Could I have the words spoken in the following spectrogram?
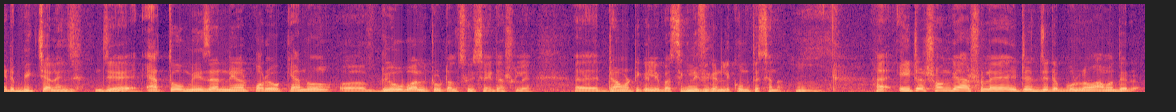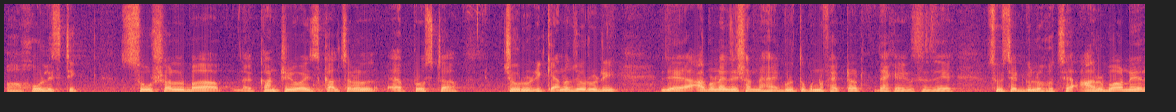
এটা বিগ চ্যালেঞ্জ যে এত মেজার নেওয়ার পরেও কেন গ্লোবাল টোটাল সুইসাইড আসলে ড্রামাটিক্যালি বা সিগনিফিক্যান্টলি কমতেছে না। হ্যাঁ এইটার সঙ্গে আসলে এটা যেটা বললাম আমাদের হোলিস্টিক সোশ্যাল বা কান্ট্রি ওয়াইজ কালচারাল অ্যাপ্রোচটা জরুরি? কেন জরুরি? যে আরবানাইজেশন হ্যাঁ গুরুত্বপূর্ণ ফ্যাক্টর দেখা গেছে যে সুইসাইডগুলো হচ্ছে আরবানের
